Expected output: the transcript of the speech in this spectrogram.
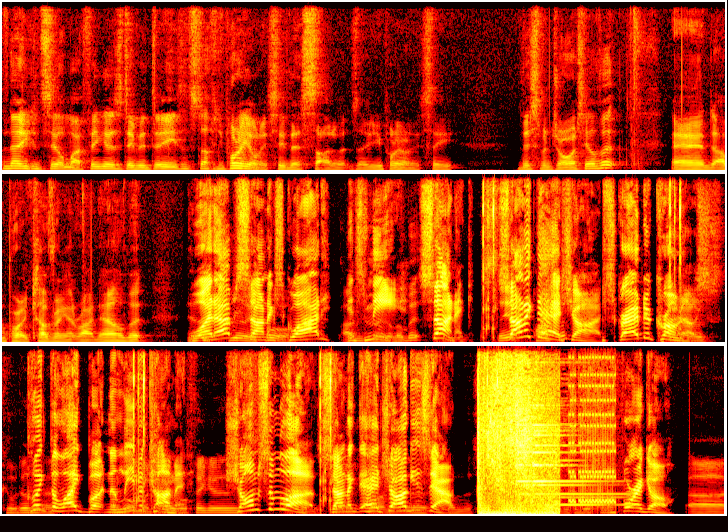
now you can see all my figures, DVDs, and stuff. You probably only see this side of it, so you probably only see this majority of it, and I'm probably covering it right now, but. What up, really Sonic cool. Squad? It's just move a little me. Sonic. Sonic the? Hedgehog. Subscribe to Kronos. cool, Click it? the like button and leave a comment. Figures. Show him some love. Sonic the Hedgehog is out. Before I go, Uh,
